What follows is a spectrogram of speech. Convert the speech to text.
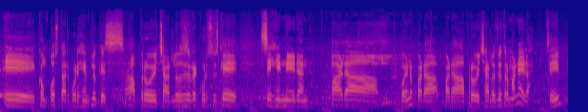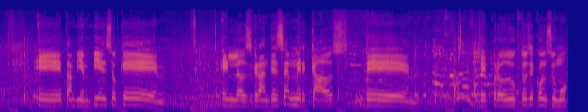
eh, compostar, por ejemplo, que es aprovechar los recursos que se generan para, bueno, para, aprovecharlos de otra manera. ¿sí? Eh, también pienso que en los grandes mercados de, productos de consumo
